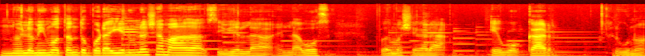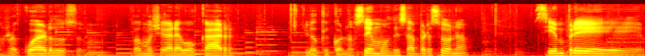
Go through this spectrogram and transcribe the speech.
No es lo mismo tanto por ahí en una llamada, si bien la, en la voz podemos llegar a evocar algunos recuerdos, podemos llegar a evocar lo que conocemos de esa persona, siempre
